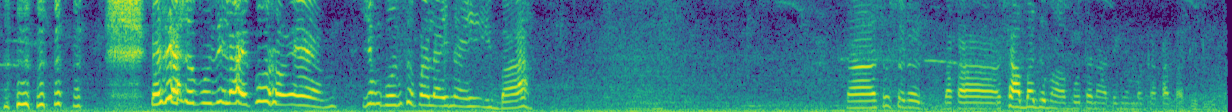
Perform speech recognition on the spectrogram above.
Kasi ano po sila ay puro M. Yung bunso pala ay naiiba. Sa susunod, baka Sabado maabutan natin yung magkakapatid dito.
